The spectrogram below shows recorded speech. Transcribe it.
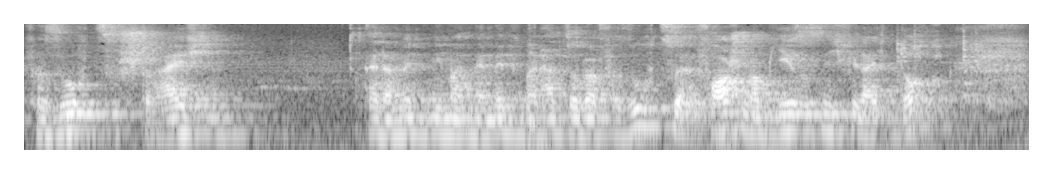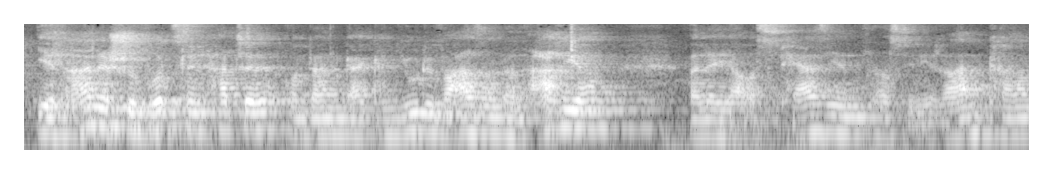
versucht zu streichen, äh, damit niemand mehr mit. Man hat sogar versucht zu erforschen, ob Jesus nicht vielleicht doch iranische Wurzeln hatte und dann gar kein Jude war, sondern Arier, weil er ja aus Persien, aus dem Iran kam.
